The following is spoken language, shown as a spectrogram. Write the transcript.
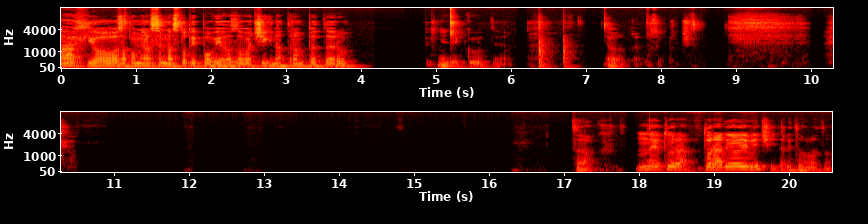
Ach jo, zapomněl jsem na stopy po vyhazovačích na trampeteru. Pěkně děkuju. Jo, se pryč. Tak. Ne, to, to radio je větší, tady tohleto.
